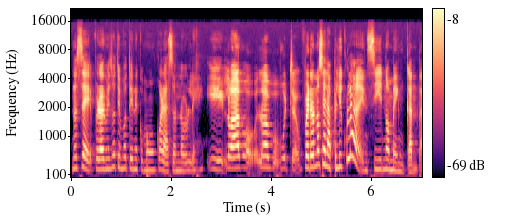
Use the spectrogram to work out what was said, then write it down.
No sé, pero al mismo tiempo tiene como un corazón noble. Y lo amo, lo amo mucho. Pero no sé, la película en sí no me encanta,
